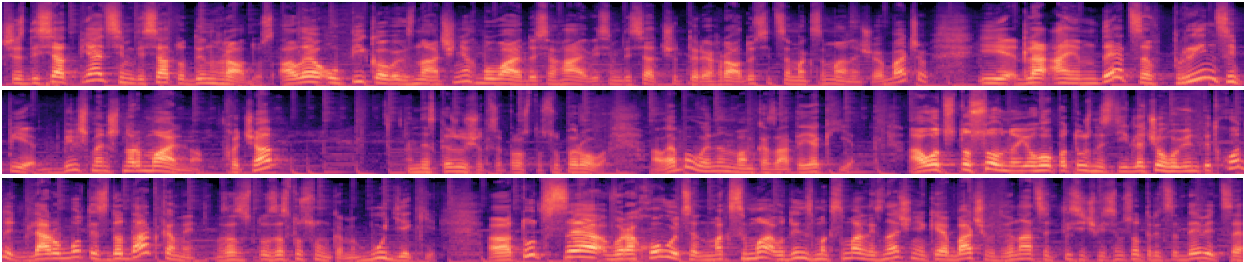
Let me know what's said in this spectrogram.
65-71 градус. Але у пікових значеннях буває досягає 84 градуси. Це максимально, що я бачив. І для AMD це в принципі більш-менш нормально. Хоча. Не скажу, що це просто суперово, але повинен вам казати, як є. А от стосовно його потужності і для чого він підходить, для роботи з додатками, застосунками, будь-які. Тут все вираховується максима... один з максимальних значень, яке я бачив, 12839 це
